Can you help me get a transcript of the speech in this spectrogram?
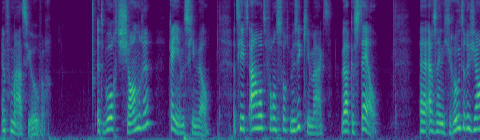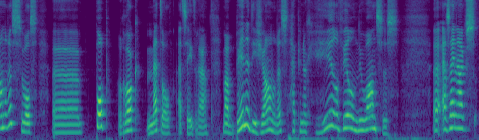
informatie over. Het woord genre ken je misschien wel. Het geeft aan wat voor een soort muziek je maakt, welke stijl. Uh, er zijn grotere genres zoals uh, pop, rock, metal, etc. Maar binnen die genres heb je nog heel veel nuances. Uh, er zijn eigenlijk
